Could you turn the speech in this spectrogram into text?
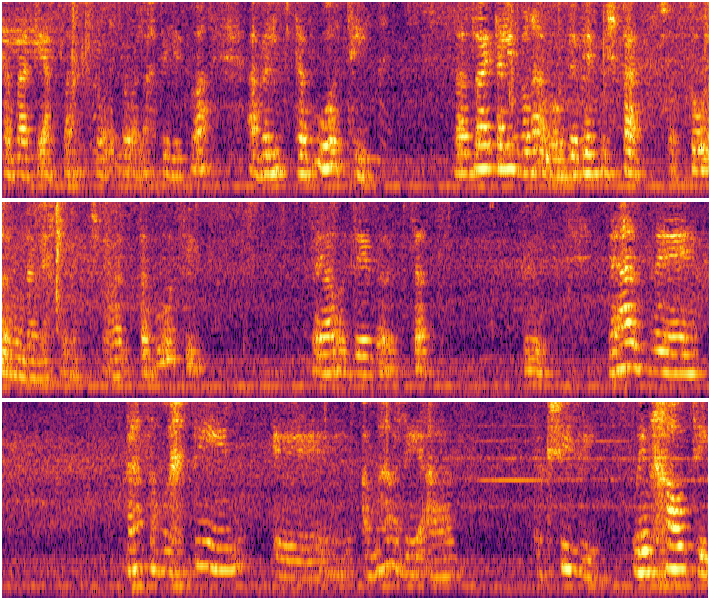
טבעתי אף פעם, לא, לא הלכתי לתבוע, אבל תבעו אותי. ואז לא הייתה לי ברירה, ועוד בבית משפט, שאסור לנו ללכת לבית משפט, אבל תבעו אותי. היה עוד אה, קצת... ואז, אה, ואז העורך דין אה, אמר לי אז, תקשיבי, הוא הנחה אותי,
